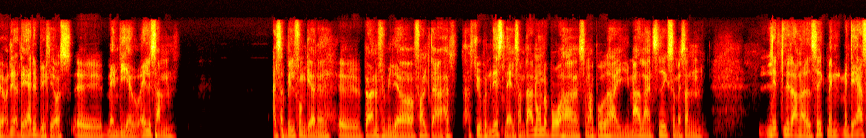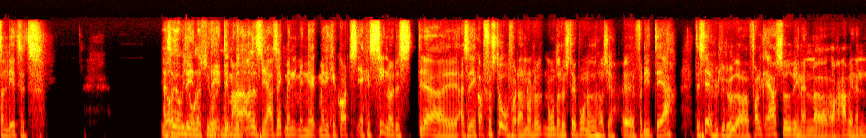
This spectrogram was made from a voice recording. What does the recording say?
Øh, og, det, og det er det virkelig også. Øh, men vi er jo alle sammen altså velfungerende øh, børnefamilier og folk, der har, har styr på det næsten alle sammen. Der er nogen, der bor her, som har boet her i meget lang tid, ikke? som er sådan lidt, lidt anderledes, ikke? Men, men det er sådan lidt et... Jo, jo, Jonas, det, jo, det, det, er men- meget men- anderledes end jeres, ikke? Men, men, jeg, men jeg kan godt, jeg kan se noget af det, det der, øh, altså jeg kan godt forstå, hvorfor der er nogen, nogen, der har lyst til at bo nede hos jer. Øh, fordi det er, det ser hyggeligt ud, og folk er søde ved hinanden, og, og rare ved hinanden,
